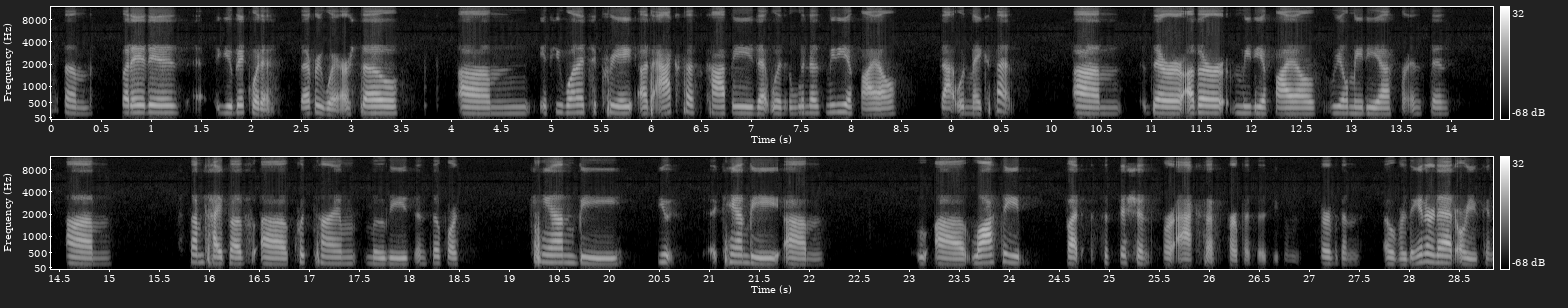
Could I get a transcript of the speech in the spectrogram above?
system, but it is ubiquitous everywhere. So um, if you wanted to create an access copy that was a Windows Media file, that would make sense. Um, there are other media files, Real Media, for instance, um, some type of uh, QuickTime movies and so forth can be you can be um, uh, lossy but sufficient for access purposes. You can serve them over the internet or you can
